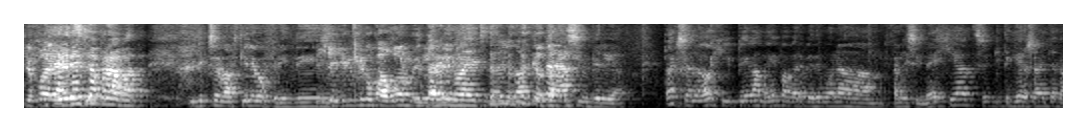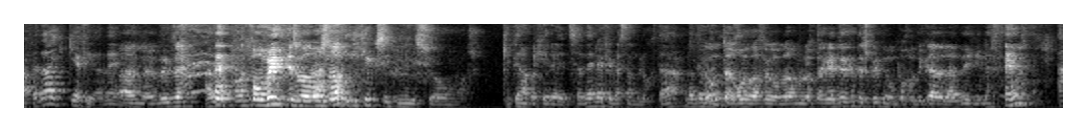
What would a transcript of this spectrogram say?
Και πάει Ήταν έτσι. τέτοια πράγματα. Είχε ξεβαφτεί λίγο φρύδι. Είχε γίνει λίγο παγόνι Ήταν δηλαδή. λίγο έτσι, ήταν λίγο ήταν άσχημη εμπειρία. Εντάξει, αλλά όχι, πήγαμε, είπαμε ρε παιδί μου ένα καλή συνέχεια, της- και την κέρασα ένα καφεδάκι και έφυγα. Δεν. Α, ναι, δεν ξέρω. Αλλά όχι- Φοβήθηκες με το όχι, ποσό. Είχε ξυπνήσει όμως και την αποχαιρέτησα. Δεν έφυγα στα μιλουχτά. να το Ε, λέω. Ούτε εγώ θα φύγω από τα μου λεφτά γιατί έρχεται σπίτι μου υποχρεωτικά δηλαδή γίνεται. Α,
